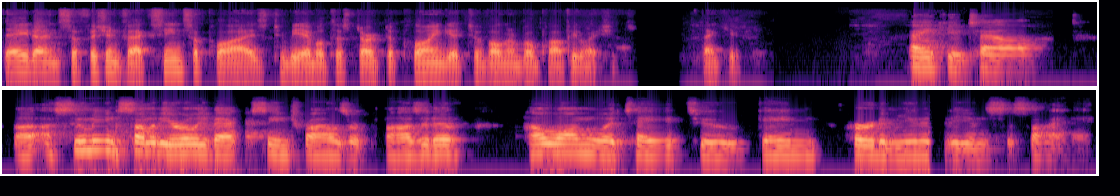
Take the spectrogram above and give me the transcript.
data and sufficient vaccine supplies to be able to start deploying it to vulnerable populations. Thank you. Thank you, Tal. Uh, assuming some of the early vaccine trials are positive, how long will it take to gain herd immunity in society?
